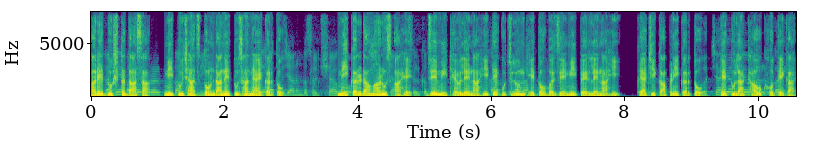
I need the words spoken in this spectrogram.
अरे दुष्ट दासा मी तुझ्याच तोंडाने तुझा न्याय करतो. मी करडा माणूस आहे जे मी ठेवले नाही ते उचलून घेतो व जे मी पेरले नाही त्याची कापणी करतो. हे तुला ठाऊक होते काय?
